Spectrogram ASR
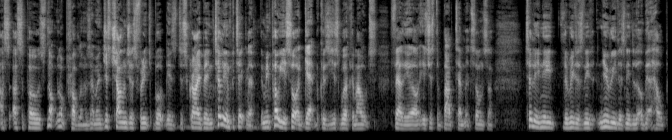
I, I, suppose not not problems. I mean, just challenges for each book is describing Tilly in particular. I mean, Poe you sort of get because you just work him out fairly early. He's just a bad tempered so and so. Tilly need the readers need new readers need a little bit of help,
